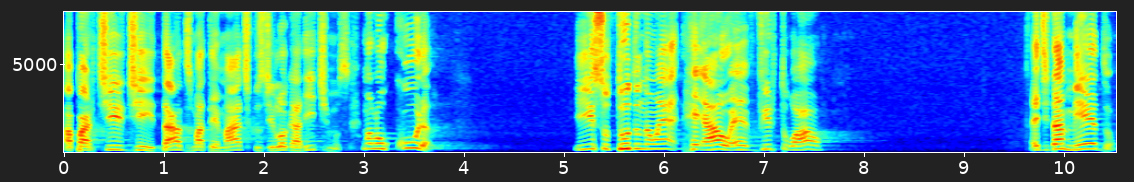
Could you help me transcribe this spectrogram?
a partir de dados matemáticos, de logaritmos. Uma loucura. E isso tudo não é real, é virtual. É de dar medo.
